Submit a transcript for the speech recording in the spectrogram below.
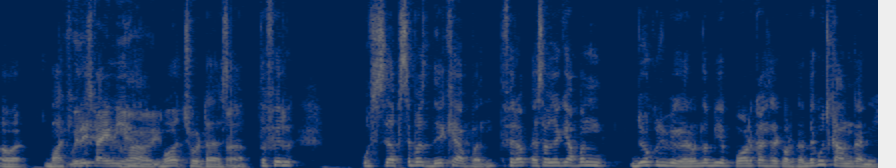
बाकी tiny है, हाँ बहुत छोटा है ऐसा। हाँ। तो फिर उस हिसाब से बस देखे अपन। तो फिर अब ऐसा हो जाए कि अपन जो कुछ भी करें मतलब ये पॉडकास्ट रिकॉर्ड कर रहे कुछ काम का नहीं।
